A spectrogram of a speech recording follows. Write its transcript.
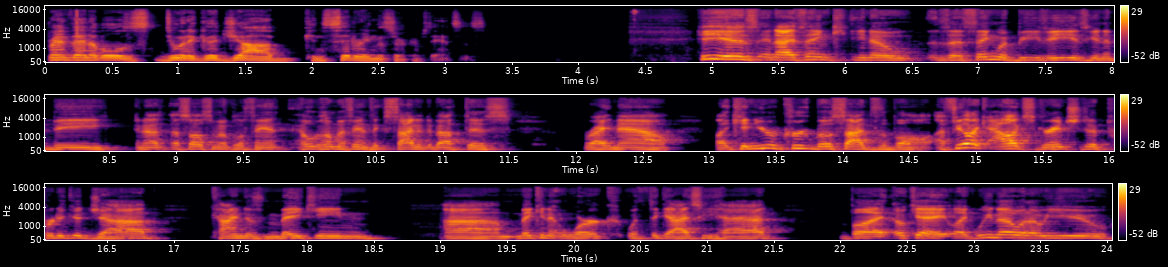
Brent Venables doing a good job considering the circumstances. He is, and I think you know the thing with BV is going to be, and I, I, saw some Oklahoma, fan, Oklahoma fans excited about this right now. Like, can you recruit both sides of the ball? I feel like Alex Grinch did a pretty good job, kind of making um, making it work with the guys he had. But okay, like we know at OU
